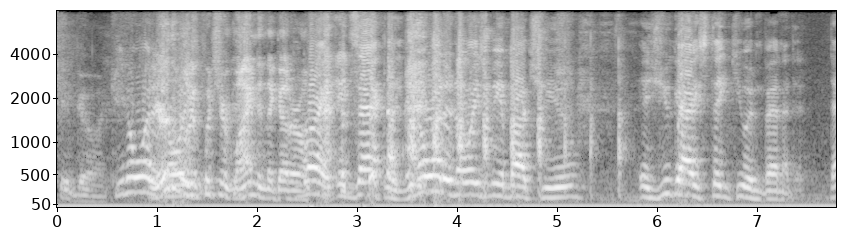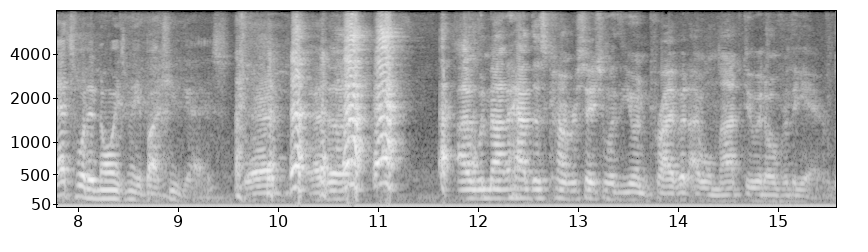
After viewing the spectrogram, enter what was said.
Keep going. You know what? You're the one who put your mind in the gutter on Right, that. exactly. You know what annoys me about you is you guys think you invented it. That's what annoys me about you guys. Dad, Dad, uh, I would not have this conversation with you in private. I will not do it over the air.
